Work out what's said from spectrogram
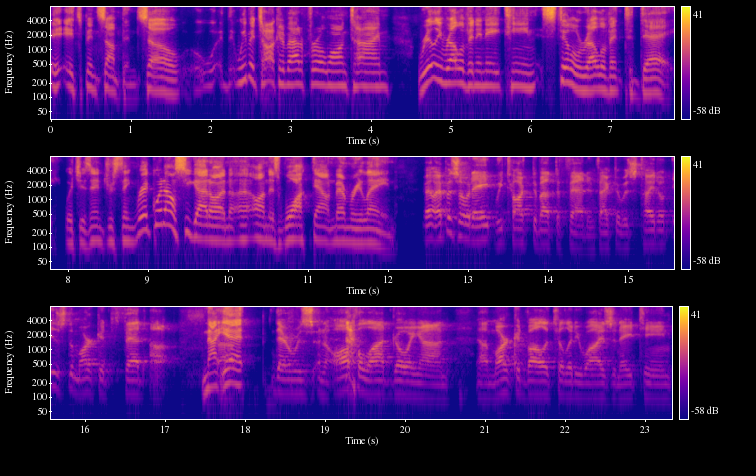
it, has been something. So we've been talking about it for a long time. Really relevant in 18, still relevant today, which is interesting. Rick, what else you got on uh, on this walk down memory lane? Well, episode eight, we talked about the Fed. In fact, it was titled, Is the Market Fed Up? Not uh, yet. There was an awful lot going on, uh, market volatility wise in 18,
